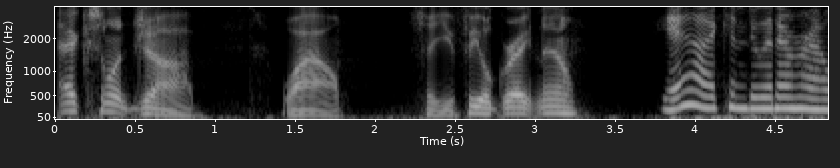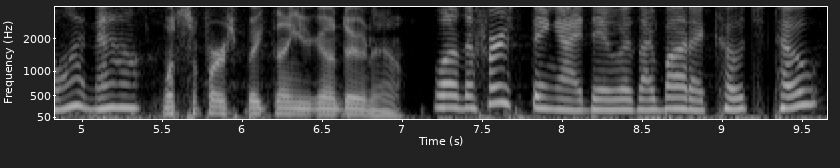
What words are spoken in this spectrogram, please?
excellent job. Wow. So you feel great now? Yeah, I can do whatever I want now. What's the first big thing you're going to do now? Well, the first thing I did was I bought a Coach tote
